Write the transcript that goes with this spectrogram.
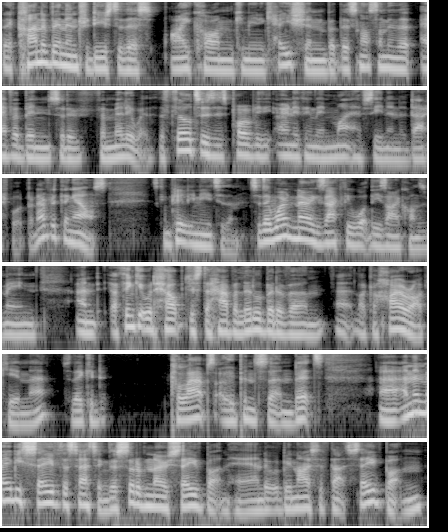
they're kind of been introduced to this icon communication, but that's not something that ever been sort of familiar with. The filters is probably the only thing they might have seen in a dashboard, but everything else is completely new to them. So they won't know exactly what these icons mean. And I think it would help just to have a little bit of um, uh, like a hierarchy in there so they could collapse open certain bits uh, and then maybe save the setting. There's sort of no save button here, and it would be nice if that save button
